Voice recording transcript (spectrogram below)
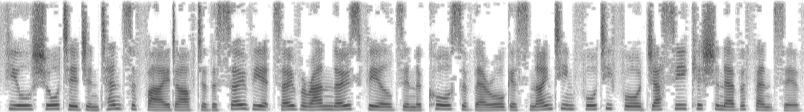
fuel shortage intensified after the Soviets overran those fields in the course of their August 1944 Jassy-Kishinev offensive.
